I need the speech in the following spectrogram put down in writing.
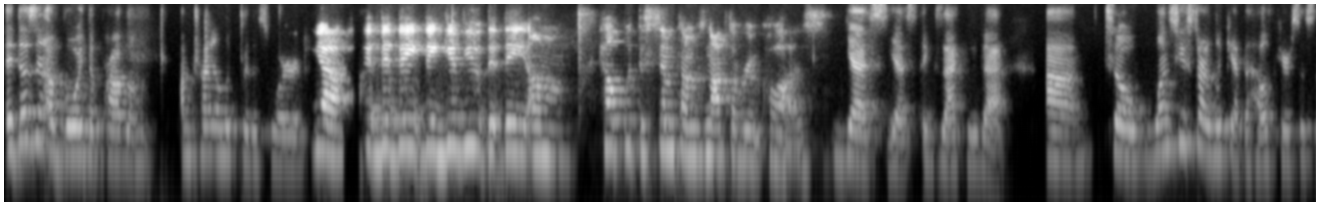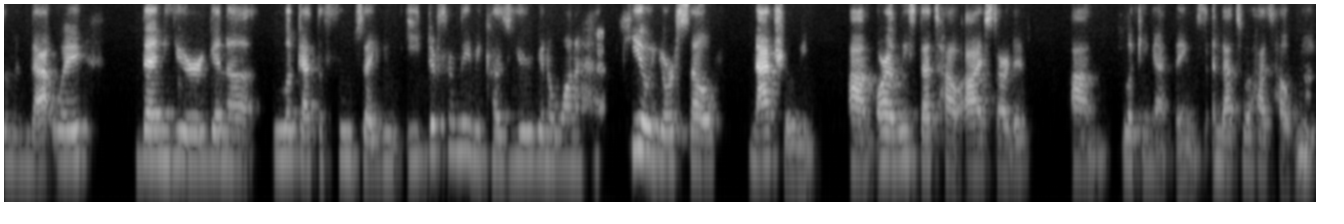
it doesn't avoid the problem. I'm trying to look for this word. Yeah they, they, they give you that they um help with the symptoms not the root cause. Yes yes exactly that. Um so once you start looking at the healthcare system in that way then you're gonna look at the foods that you eat differently because you're gonna want to heal yourself naturally, um, or at least that's how I started um, looking at things, and that's what has helped me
